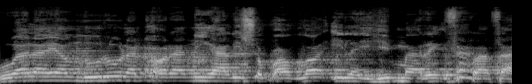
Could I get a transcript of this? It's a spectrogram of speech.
Wala yang lan orang ningali sub ilaihim maring salasa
